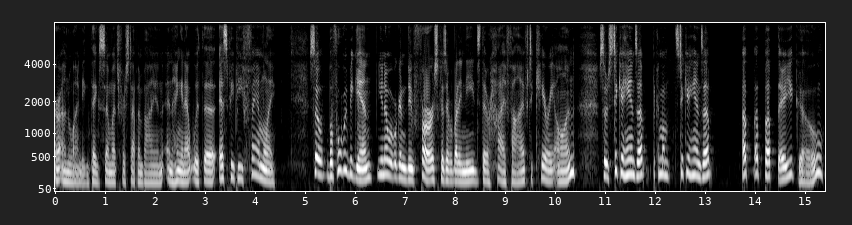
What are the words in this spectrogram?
are unwinding. Thanks so much for stopping by and, and hanging out with the SPP family. So, before we begin, you know what we're going to do first because everybody needs their high five to carry on. So, stick your hands up. Come on, stick your hands up. Up, up, up. There you go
